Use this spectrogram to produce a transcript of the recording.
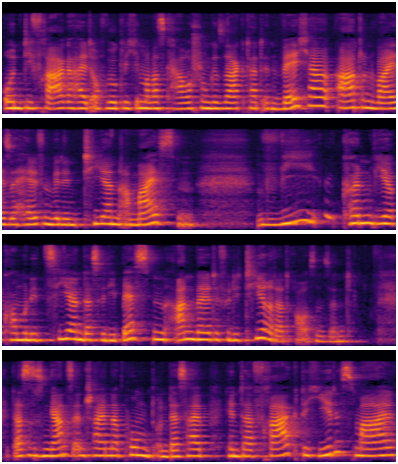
Und die Frage halt auch wirklich immer, was Caro schon gesagt hat, in welcher Art und Weise helfen wir den Tieren am meisten? Wie können wir kommunizieren, dass wir die besten Anwälte für die Tiere da draußen sind? Das ist ein ganz entscheidender Punkt und deshalb hinterfrag dich jedes Mal,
